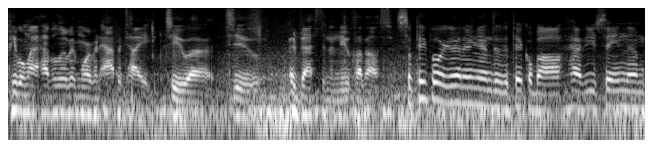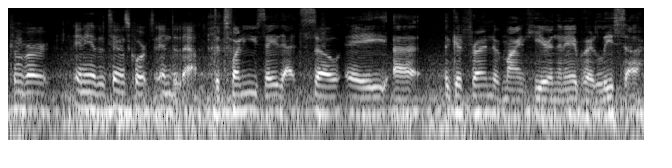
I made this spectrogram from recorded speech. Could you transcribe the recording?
People might have a little bit more of an appetite to uh, to invest in a new clubhouse. So people are getting into the pickleball. Have you seen them convert any of the tennis courts into that? It's funny you say that. So a uh, a good friend of mine here in the neighborhood, Lisa,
